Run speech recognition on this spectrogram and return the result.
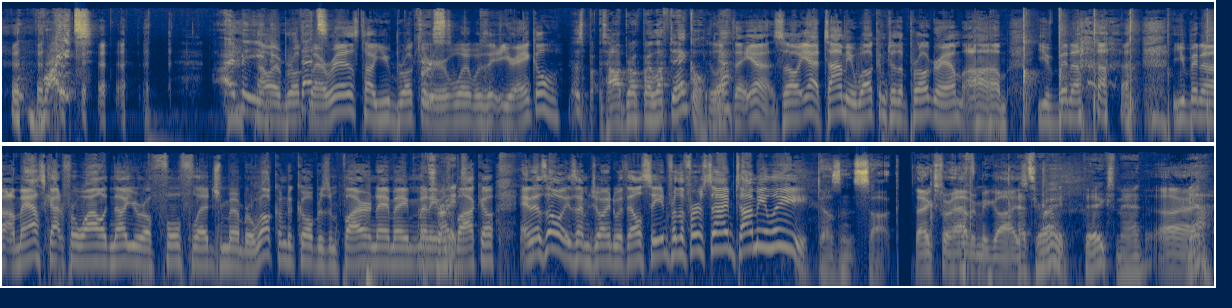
right? I mean, how I broke my wrist, how you broke your what was it your ankle? That's how I broke my left ankle. You left yeah. that- yeah. So yeah, Tommy, welcome to the program. Um, you've been a you've been a, a mascot for a while, and now you're a full fledged member. Welcome to Cobras and Fire. Name my name That's is. Baco, and as always, I'm joined with LC, and for the first time, Tommy Lee. doesn't suck. Thanks for having me, guys. That's right. Thanks, man. All right, yeah,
